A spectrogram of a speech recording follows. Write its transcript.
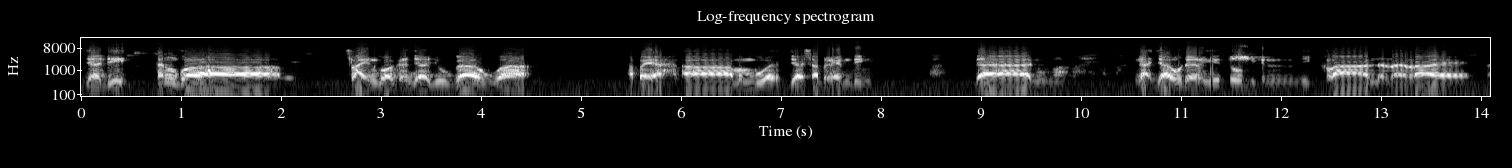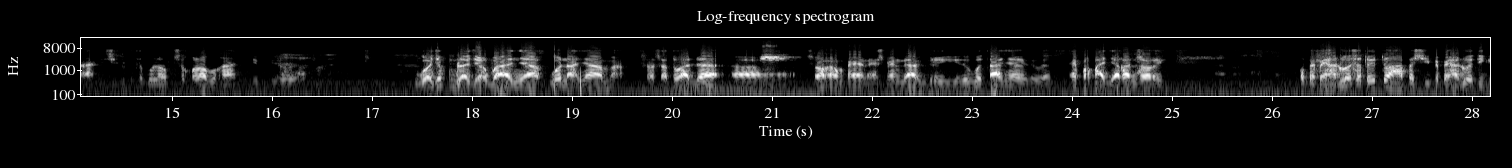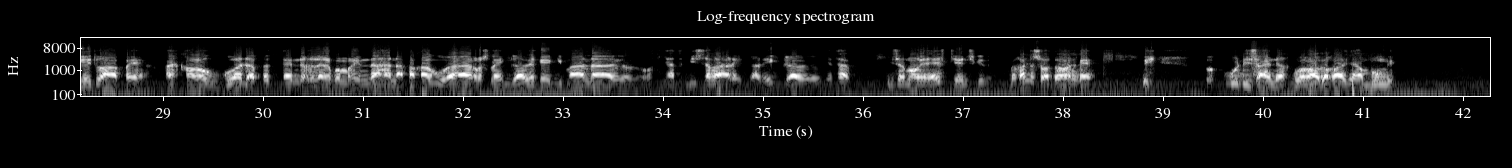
Jadi kan gua selain gua kerja juga gua apa ya uh, membuat jasa branding. Dan nggak jauh dari itu bikin iklan dan lain-lain. Nah di situ kita boleh bisa kolaboratif gitu. Gue aja belajar banyak. Gue nanya sama salah satu ada uh, seorang PNS Mendagri itu gue tanya gitu kan. Eh perpajakan sorry oh PPH 21 itu apa sih? PPH 23 itu apa ya? Eh kalau gue dapet tender dari pemerintahan apakah gue harus legalnya kayak gimana gitu? Oh ternyata bisa nggak legal legal gitu. ternyata bisa melalui exchange gitu. Bahkan ada suatu orang kayak wih gue desainer gue gak bakal nyambung nih.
